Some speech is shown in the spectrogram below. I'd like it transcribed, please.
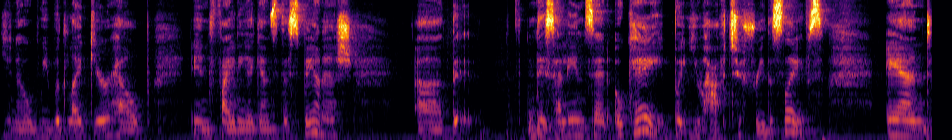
you know, we would like your help in fighting against the Spanish, uh, said, okay, but you have to free the slaves. And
